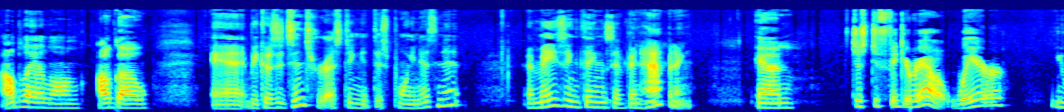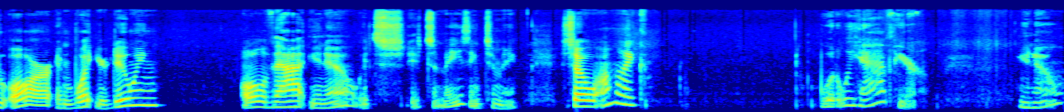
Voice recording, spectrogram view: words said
I'll play along. I'll go. And because it's interesting at this point, isn't it? Amazing things have been happening. And just to figure out where you are and what you're doing, all of that, you know, it's it's amazing to me. So I'm like, what do we have here? You know?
